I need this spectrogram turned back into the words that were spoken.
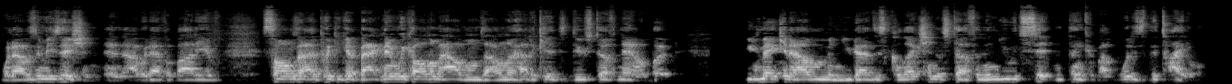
when I was a musician and I would have a body of songs I had put together. Back then we called them albums. I don't know how the kids do stuff now, but you'd make an album and you'd have this collection of stuff and then you would sit and think about what is the title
